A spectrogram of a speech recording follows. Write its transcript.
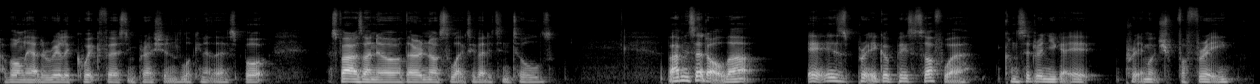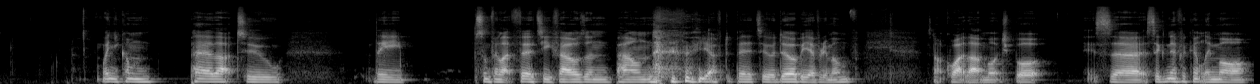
I've only had a really quick first impression looking at this, but as far as I know, there are no selective editing tools. But having said all that, it is a pretty good piece of software, considering you get it pretty much for free. When you compare that to the something like £30,000 you have to pay to Adobe every month, it's not quite that much, but it's uh, significantly more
